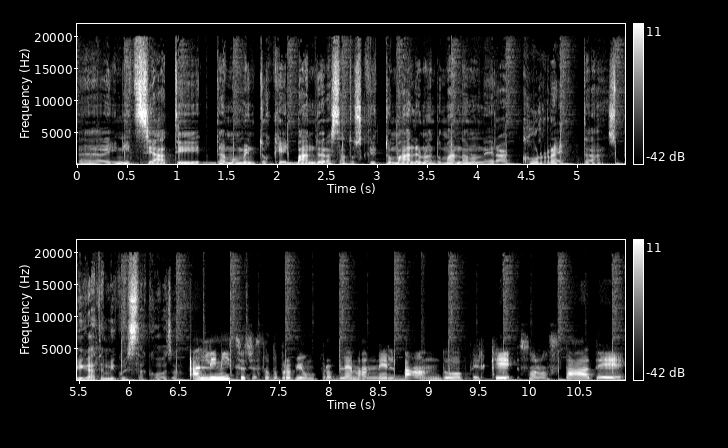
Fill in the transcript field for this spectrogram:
eh, iniziati dal momento che il bando era stato scritto male, una domanda non era corretta. Spiegatemi questa cosa. All'inizio c'è stato proprio un problema nel bando perché sono state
